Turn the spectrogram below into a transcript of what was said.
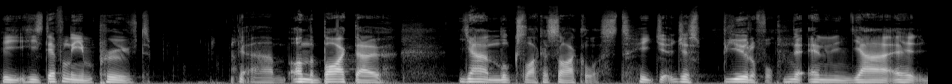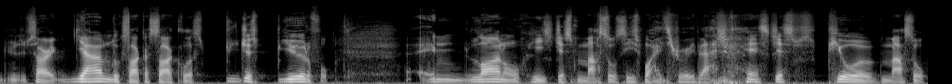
he he's definitely improved. Um, on the bike though, Jan looks like a cyclist. He j- just beautiful, and Jan, uh, sorry, Jan looks like a cyclist. Just beautiful. And Lionel, he's just muscles his way through that. It's just pure muscle.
